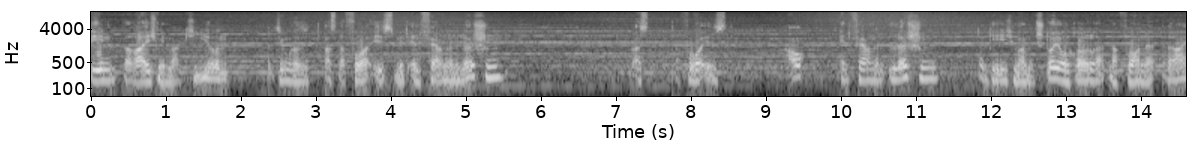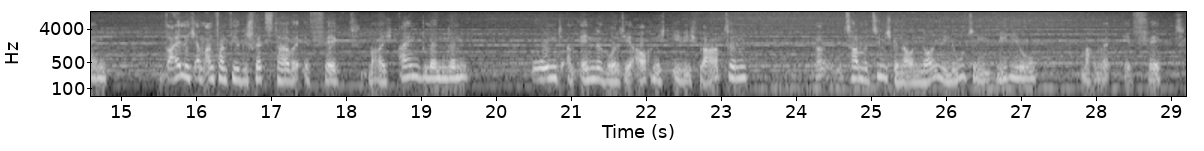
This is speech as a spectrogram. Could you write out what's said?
den Bereich mit markieren, beziehungsweise was davor ist mit entfernen, löschen, was davor ist auch entfernen, löschen, dann gehe ich mal mit Steuerung Rollrad nach vorne rein, weil ich am Anfang viel geschwätzt habe, Effekt mache ich einblenden. Und am Ende wollt ihr auch nicht ewig warten. jetzt haben wir ziemlich genau 9 Minuten Video, machen wir Effekt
